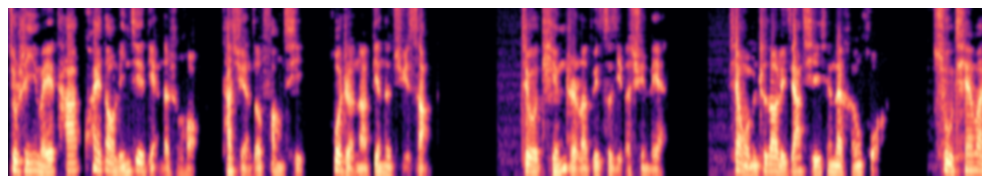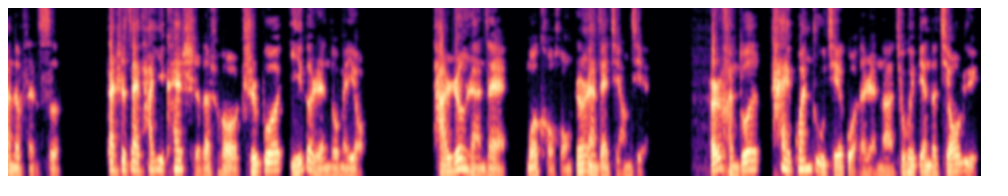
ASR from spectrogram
就是因为他快到临界点的时候，他选择放弃，或者呢变得沮丧，就停止了对自己的训练。像我们知道李佳琦现在很火。数千万的粉丝，但是在他一开始的时候，直播一个人都没有，他仍然在抹口红，仍然在讲解。而很多太关注结果的人呢，就会变得焦虑，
